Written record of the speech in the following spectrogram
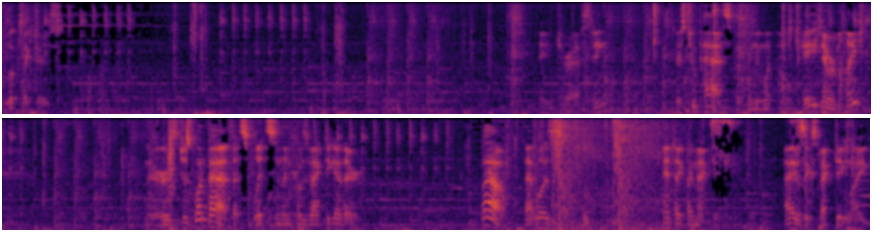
It looks like there's... Interesting. There's two paths, but only one... Okay, never mind. There's just one path that splits and then comes back together. Wow, that was... anticlimactic. I was expecting like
